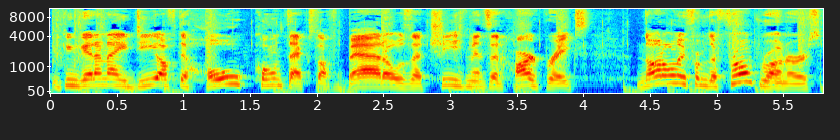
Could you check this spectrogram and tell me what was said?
you can get an idea of the whole context of battles, achievements, and heartbreaks, not only from the front runners,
